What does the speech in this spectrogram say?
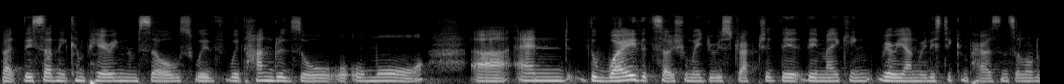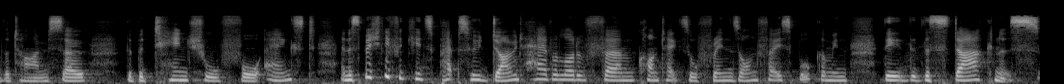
but they're suddenly comparing themselves with, with hundreds or, or, or more. Uh, and the way that social media is structured, they're, they're making very unrealistic comparisons a lot of the time. So the potential for angst, and especially for kids perhaps who don't have a lot of um, contacts or friends on Facebook, I mean, the, the, the, starkness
